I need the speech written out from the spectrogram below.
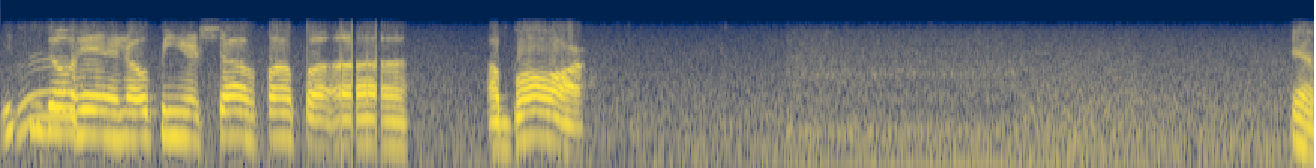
can go ahead and open yourself up a a, a bar. Yeah,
